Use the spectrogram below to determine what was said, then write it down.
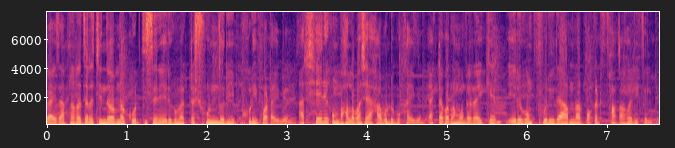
গাইজ আপনারা যারা চিন্তা ভাবনা করতেছেন, এরকম একটা সুন্দরী ফুড়ি পটাইবেন আর সেই রকম ভালোবাসায় হাবুডুবু খাইবেন, একটা কথা মনে রাখেন, এরকম ফুরিরা আপনার পকেট ফাঁকা করে ফেলবে।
